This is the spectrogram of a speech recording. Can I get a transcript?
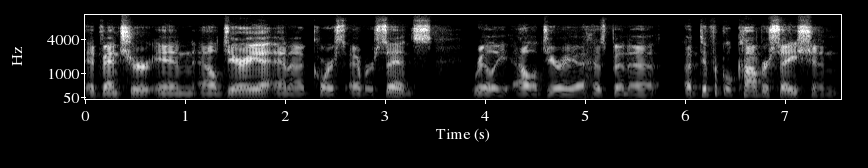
adventure in Algeria, and of course, ever since, really, Algeria has been a, a difficult conversation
